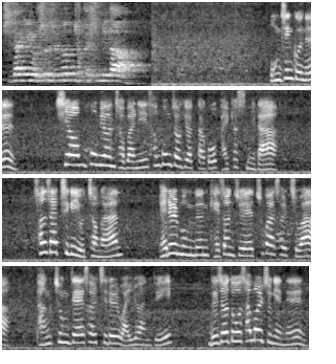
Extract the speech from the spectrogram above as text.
지장이 없어지면 좋겠습니다. 옹진군은 시험 후면 접안이 성공적이었다고 밝혔습니다. 선사 측이 요청한 배를 묶는 개선주의 추가 설치와 방충제 설치를 완료한 뒤 늦어도 3월 중에는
